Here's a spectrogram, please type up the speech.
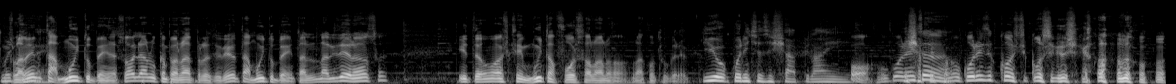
o Muito Flamengo bem. tá muito bem. É só olhar no Campeonato Brasileiro, tá muito bem. Tá na liderança. Então acho que tem muita força lá, no, lá contra o Grêmio. E o Corinthians e Chape lá em. Pô, o. Corinthians, o Corinthians cons- conseguiu chegar lá, no-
